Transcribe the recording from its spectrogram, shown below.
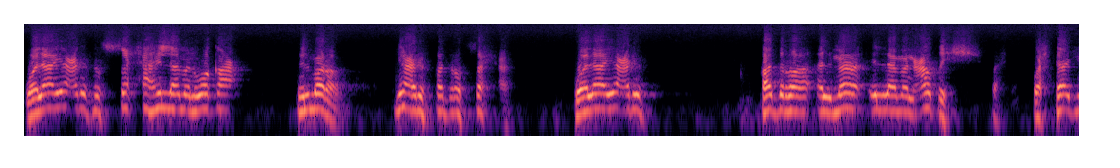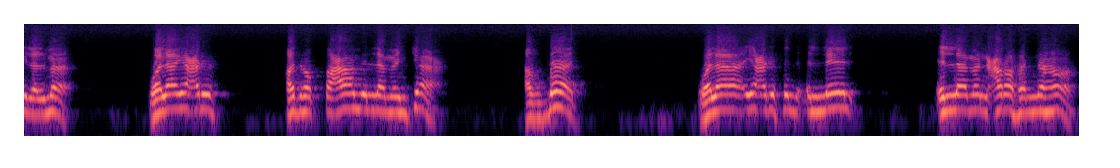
ولا يعرف الصحة إلا من وقع في المرض يعرف قدر الصحة. ولا يعرف قدر الماء إلا من عطش واحتاج إلى الماء. ولا يعرف قدر الطعام إلا من جاع. أضداد ولا يعرف الليل إلا من عرف النهار.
